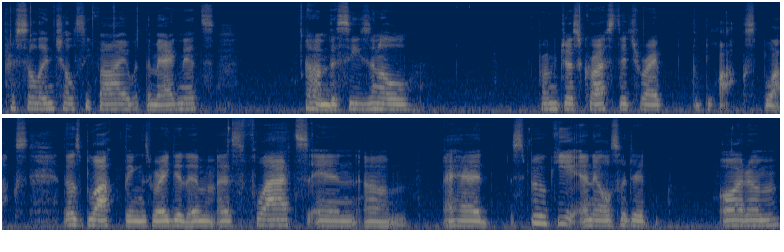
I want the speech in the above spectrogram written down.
Priscilla and Chelsea-fy with the magnets, um, the seasonal from Just Cross Stitch where I the blocks, blocks, those block things where I did them as flats and um, I had spooky and I also did autumn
